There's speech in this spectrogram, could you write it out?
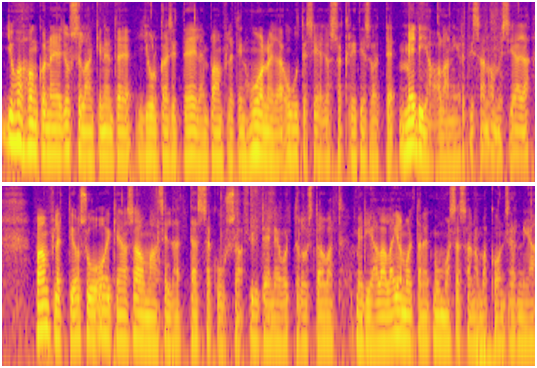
Juha Honkonen ja Jussi Lankinen, te julkaisitte eilen pamfletin huonoja uutisia, jossa kritisoitte media-alan irtisanomisia. Ja pamfletti osuu oikeaan saumaan, sillä tässä kuussa YT-neuvotteluista ovat media-alalla ilmoittaneet muun muassa Sanomakonserni ja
